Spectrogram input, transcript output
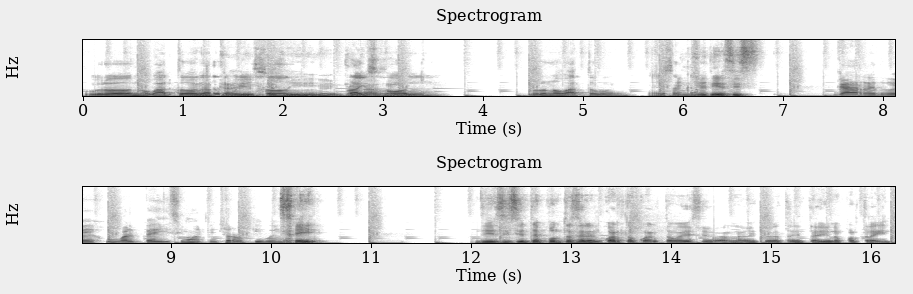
Puro novato, Garrett Wilson, Bryce Hall. Puro novato, güey. Garrett, güey, jugó al pedísimo, el pinche rookie, güey. Sí. 17 puntos en el cuarto cuarto, güey. Se van a la victoria 31 por 30.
